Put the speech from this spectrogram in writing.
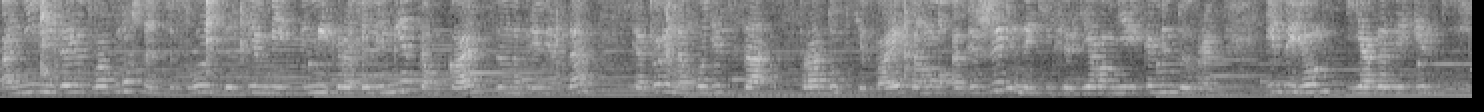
они не дают возможность усвоиться тем микроэлементам, кальцию, например, да, который находится в продукте. Поэтому обезжиренный кефир я вам не рекомендую брать. И берем ягоды ирги.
